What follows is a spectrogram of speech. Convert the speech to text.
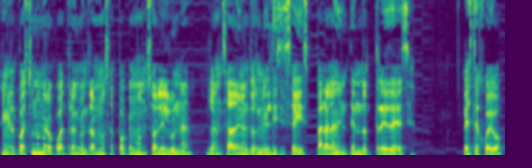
En el puesto número 4 encontramos a Pokémon Sol y Luna, lanzado en el 2016 para la Nintendo 3DS. Este juego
